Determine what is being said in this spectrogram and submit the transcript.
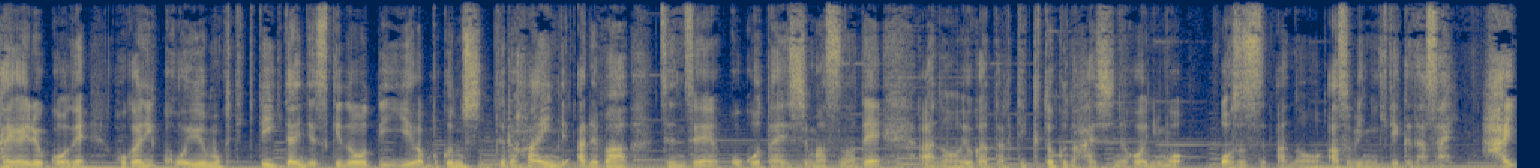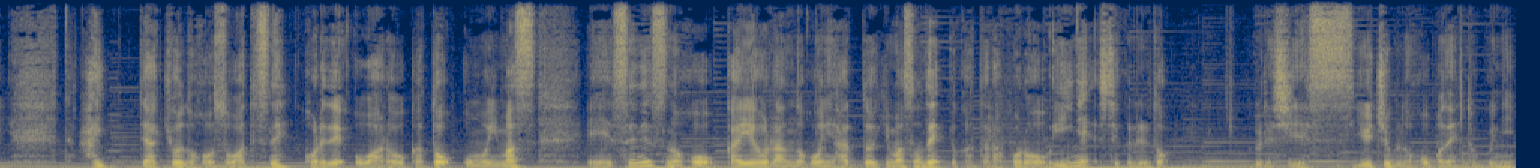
海外旅行ね、他にこういう目的で行きたいんですけどって言えば、僕の知ってる範囲であれば、全然お答えしますので、あの、よかったら TikTok の配信の方にも、おすす、あの、遊びに来てください。はい。はい。では今日の放送はですね、これで終わろうかと思います。えー、SNS の方、概要欄の方に貼っておきますので、よかったらフォロー、いいねしてくれると嬉しいです。YouTube の方もね、特に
